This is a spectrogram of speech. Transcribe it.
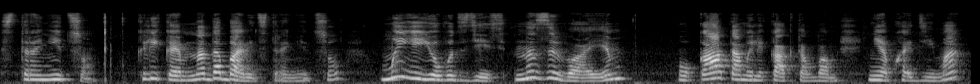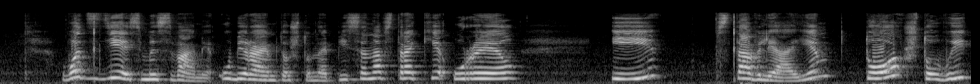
страницу». Кликаем на «Добавить страницу», мы ее вот здесь называем ОК там или как там вам необходимо. Вот здесь мы с вами убираем то, что написано в строке URL и вставляем то, что вы,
